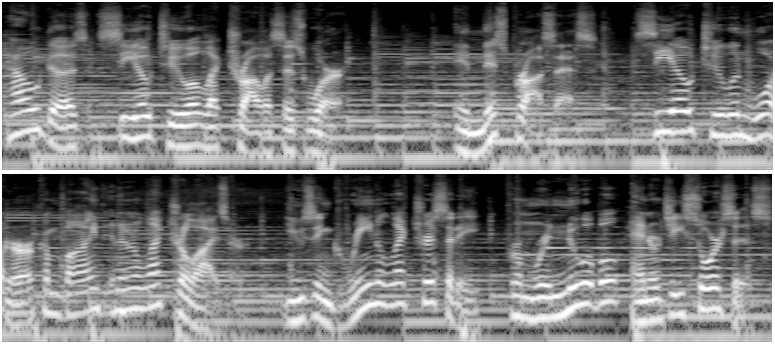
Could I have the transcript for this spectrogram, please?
How does CO2 electrolysis work? In this process, CO2 and water are combined in an electrolyzer using green electricity from renewable energy sources.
